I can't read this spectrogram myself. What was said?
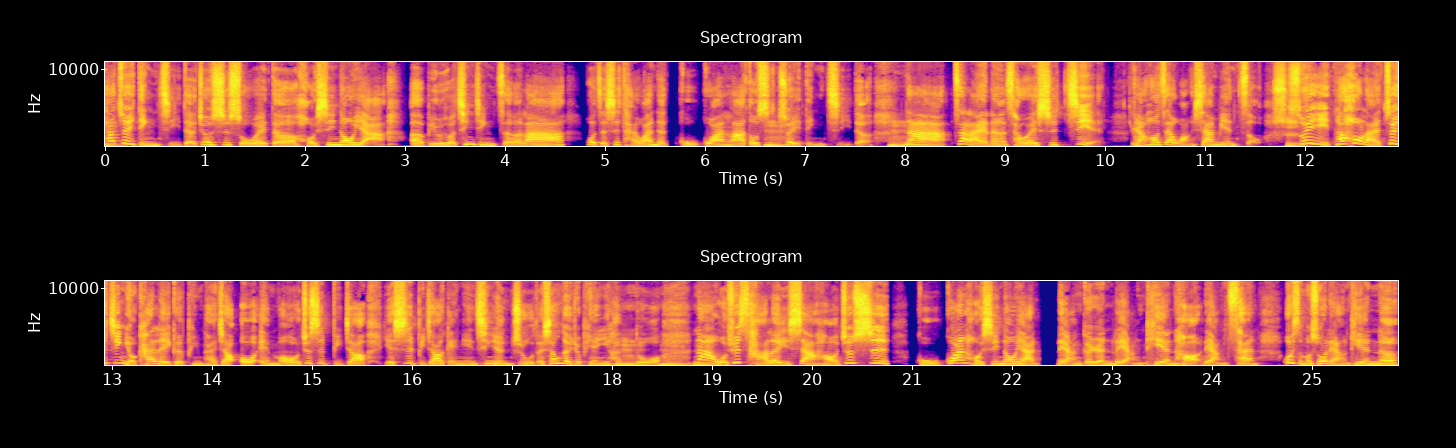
它最顶级的就是所谓的 Hoshinoya，呃，比如说清景泽啦，或者是台湾的古关啦，都是最顶级的。那再来呢，才会是界。然后再往下面走，是，所以他后来最近有开了一个品牌叫 OMO，就是比较也是比较给年轻人住的，相对就便宜很多。嗯嗯、那我去查了一下哈，就是古关 Hoshinoya 两个人两天哈两餐，为什么说两天呢？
